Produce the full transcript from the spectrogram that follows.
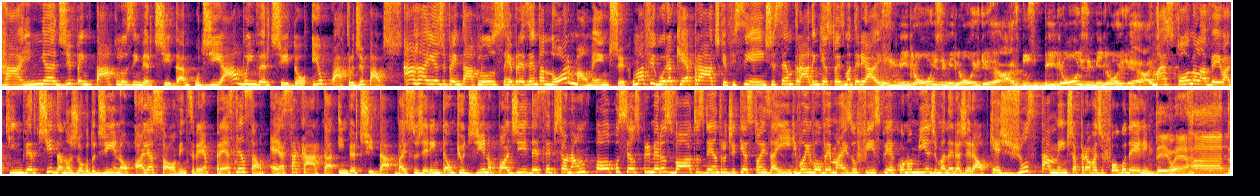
Rainha de Pentáculos invertida, o Diabo invertido e o Quatro de Paus. A Rainha de Pentáculos representa normalmente uma figura que é prática, eficiente centrada em questões materiais. Com milhões e milhões de reais, dos bilhões e bilhões de reais. Mas como ela veio aqui invertida no jogo do Dino, olha só, ouvinte estranha, presta atenção. Essa carta invertida vai sugerir então que o Dino pode decepcionar um pouco seus primeiros votos dentro de questões aí que vão envolver mais o fisco e a economia de maneira geral, que é justamente a prova de fogo dele. Deu errado.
